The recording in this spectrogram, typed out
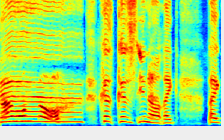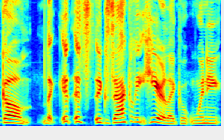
Ah, because, eh, you know, like, like, um, like it, it's exactly here. Like when you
